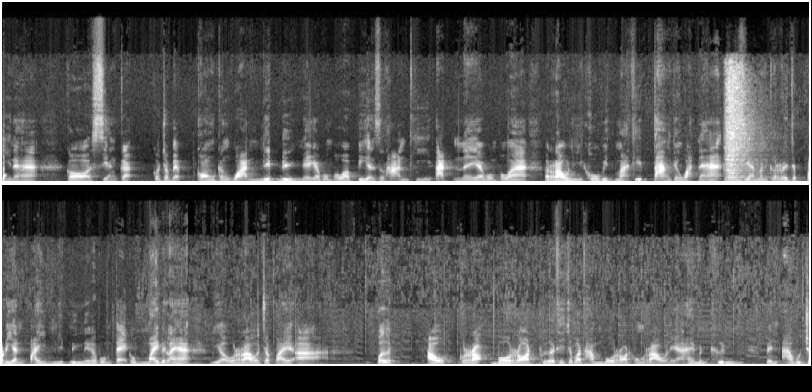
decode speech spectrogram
นี้นะฮะ ก็เสียงกะ ก็จะแบบกล้องกังวานนิดหนึ่งนะครับผมเพราะว่าเปลี่ยนสถานที่อัดนะครับผมเพราะว่าเราหนีโควิดมาที่ต่างจังหวัดนะฮะเสียงมันก็เลยจะเปลี่ยนไปนิดนึงนะครับผมแต่ก็ไม่เป็นไรฮะเดี๋ยวเราจะไปอ่าเปิดเอาเกราะโบรอสเพื่อที่จะมาทำโบรอสของเราเนี่ยให้มันขึ้นเป็นอาวุธเฉ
